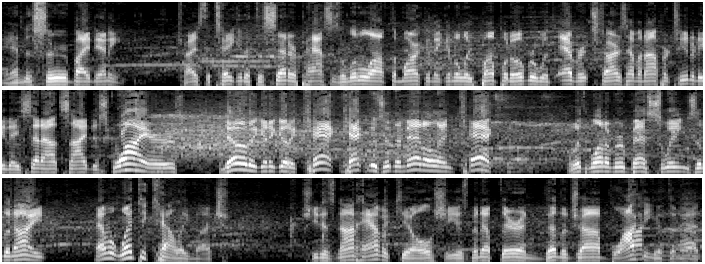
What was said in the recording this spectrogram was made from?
And the serve by Denny. Tries to take it at the center, passes a little off the mark, and they can only bump it over with Everett. Stars have an opportunity. They set outside to Squires. No, they're going to go to Keck. Keck was in the middle, and Keck, with one of her best swings of the night, haven't went to Callie much. She does not have a kill. She has been up there and done the job blocking at the net.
